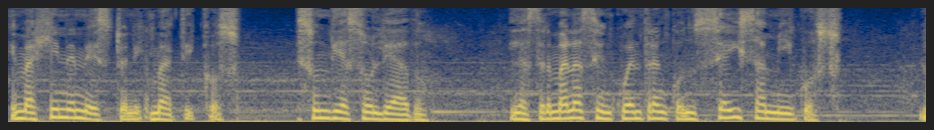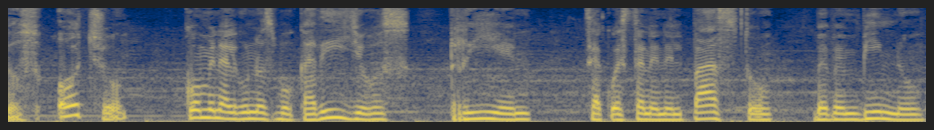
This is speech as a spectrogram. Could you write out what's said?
Imaginen esto, enigmáticos. Es un día soleado. Las hermanas se encuentran con seis amigos. Los ocho comen algunos bocadillos, ríen, se acuestan en el pasto, beben vino,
